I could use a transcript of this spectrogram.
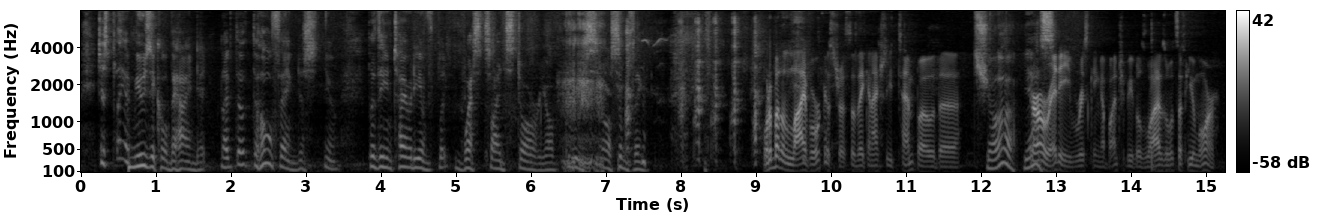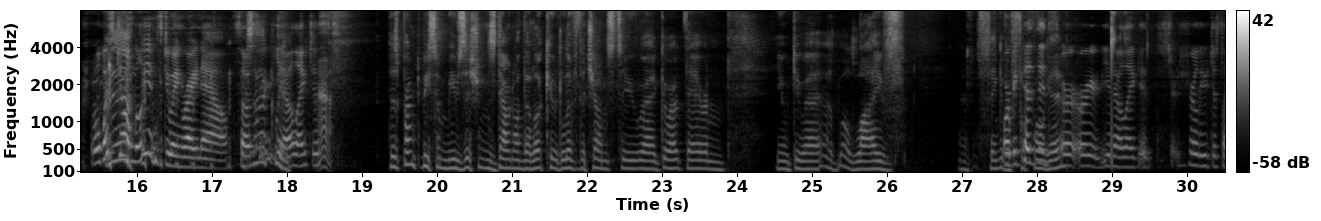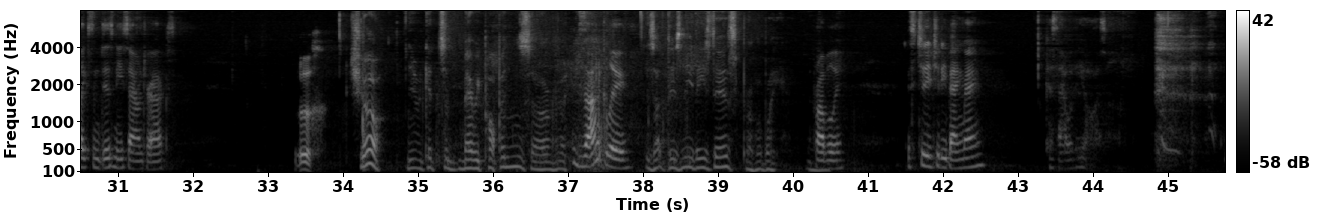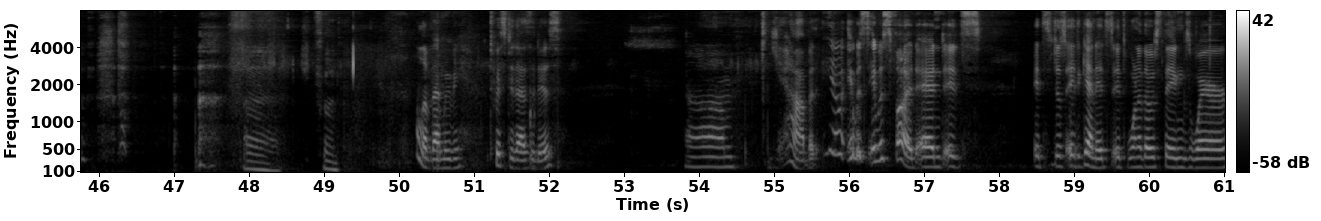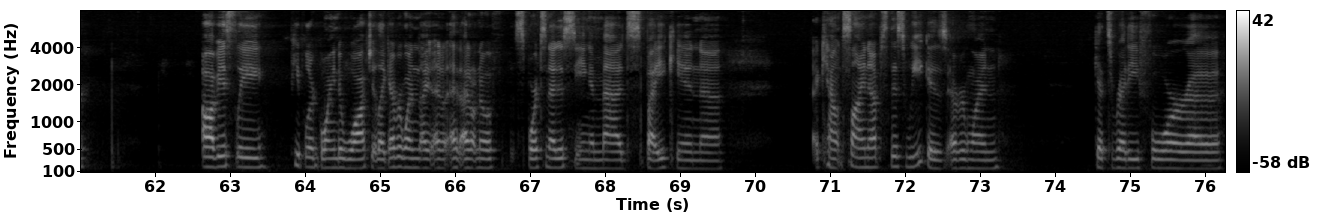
Just play a musical behind it, like the the whole thing. Just you know, play the entirety of like West Side Story or Grease or something. What about a live orchestra so they can actually tempo the? Sure. Yes. They're already risking a bunch of people's lives. What's a few more? Well, what's John Williams doing right now? So Exactly. you know, like just Yeah. There's bound to be some musicians down on the luck who'd love the chance to uh, go out there and you know do a, a, a live uh, thing of or a because football it's game. or, or you know like it's surely just like some Disney soundtracks. Ugh. Sure. You know, get some Mary Poppins or uh, Exactly. is that Disney these days? Probably. Probably. Is Chitty Chitty Bang Bang? Because that would be awesome. Fun. I love that movie, twisted as it is. Um, yeah, but you know, it was it was fun, and it's it's just it again. It's it's one of those things where obviously people are going to watch it. Like everyone, I I, I don't know if Sportsnet is seeing a mad spike in uh, account signups this week as everyone gets ready for uh,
